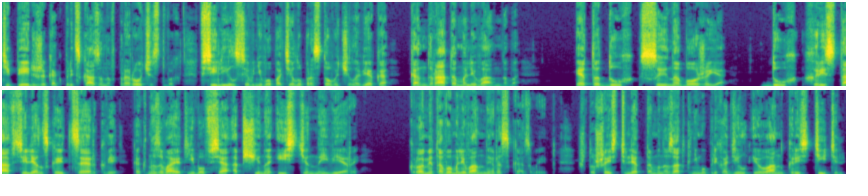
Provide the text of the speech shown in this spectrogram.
Теперь же, как предсказано в пророчествах, вселился в него по телу простого человека Кондрата Маливанного – это дух Сына Божия, дух Христа Вселенской Церкви, как называет его вся община истинной веры. Кроме того, Маливанный рассказывает, что шесть лет тому назад к нему приходил Иоанн Креститель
